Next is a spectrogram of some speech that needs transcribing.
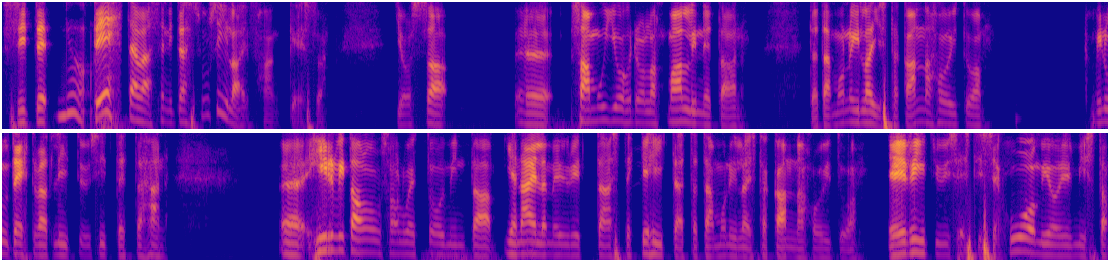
Sitten Joo. tehtävässäni tässä SusiLife-hankkeessa, jossa Samun johdolla mallinnetaan tätä monilajista kannahoitoa. Minun tehtävät liittyy sitten tähän hirvitalousaluetoimintaa ja näillä me yritetään sitten kehittää tätä monilaista kannanhoitoa. Erityisesti se huomioimista,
